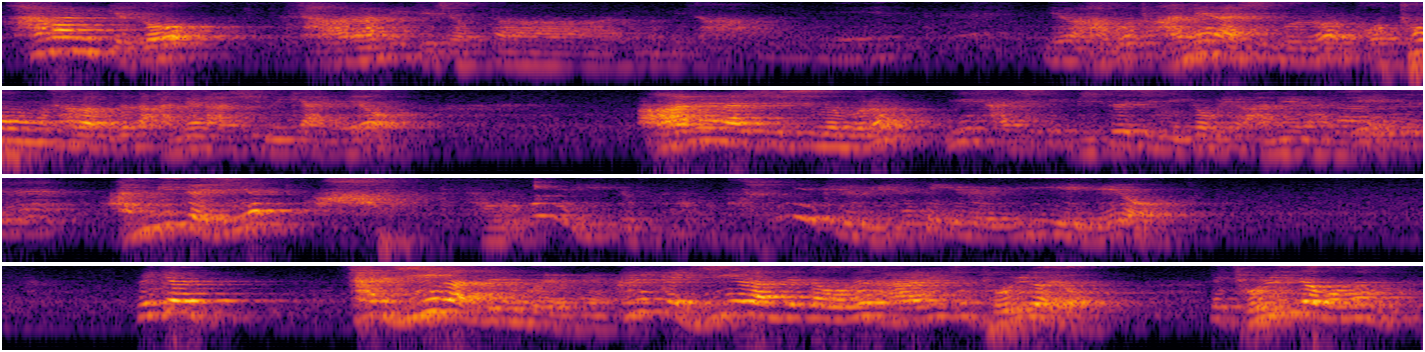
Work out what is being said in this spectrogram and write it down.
하나님께서 사람이 되셨다는 겁니다. 이 아버- 아멘 하신 분은 보통 사람들은 아멘 할 수 있는 게 아니에요. 아멘 할 수 있는 분은 이 사실이 믿어지니까 우리가 아멘 하지. 안 믿어지면 아, 뭐야 이게 무슨 얘기예요? 이런 얘기를 이 얘기예요. 그러니까 잘 이해가 안 되는 거예요. 그냥. 그러니까 이해가 안 된다 보면 사람이 좀 졸려요. 졸리다 보면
